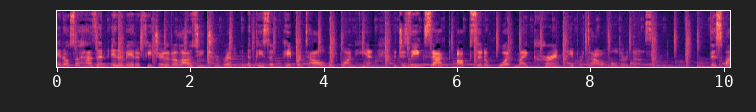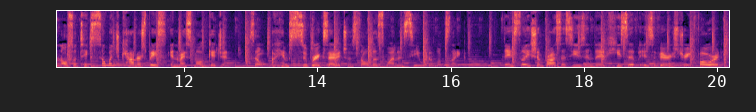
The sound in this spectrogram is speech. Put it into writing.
It also has an innovative feature that allows you to rip a piece of paper towel with one hand, which is the exact opposite of what my current paper towel holder does. This one also takes so much counter space in my small kitchen, so I am super excited to install this one and see what it looks like. The installation process using the adhesive is very straightforward.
